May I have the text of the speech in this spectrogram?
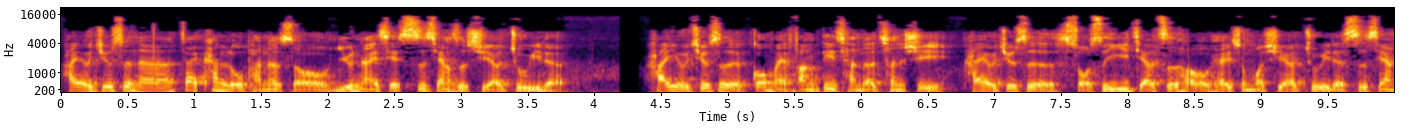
还有就是呢，在看楼盘的时候，有哪一些事项是需要注意的？还有就是购买房地产的程序，还有就是锁匙移交之后，还有什么需要注意的事项？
